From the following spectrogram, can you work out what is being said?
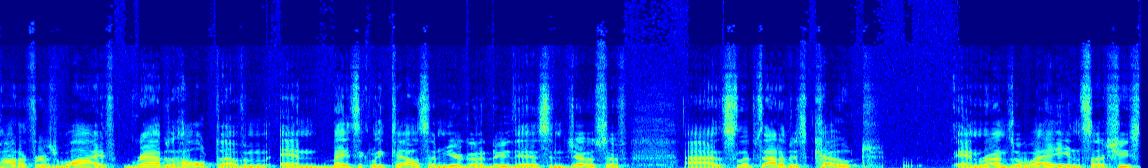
Potiphar's wife grabs a hold of him and basically tells him, You're going to do this. And Joseph uh, slips out of his coat and runs away. And so she's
